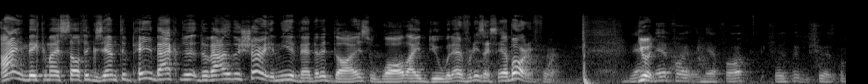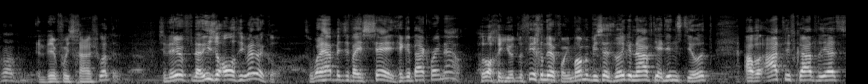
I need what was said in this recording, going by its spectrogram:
I am making myself exempt to pay back the, the value of the share in the event that it dies while I do whatever it is I say I borrowed it for. Therefore, and therefore, she was she was and therefore it's chayav shvatim. So therefore, now these are all theoretical. So what happens if I say, take it back right now? Halacha yud lefichen, Therefore, Imam if he says, "Lega nafti, I didn't steal it. Aval atif gad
